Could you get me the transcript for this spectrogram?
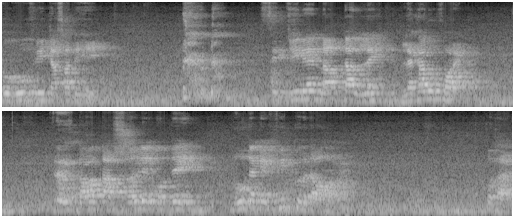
হুহু ফি জাসাদিহি। সিজিনের নামটা লেখ- লেখার পরে তখন তার শরীরের মধ্যে রুটাকে ফিট করে দেওয়া হবে। কোথায়?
